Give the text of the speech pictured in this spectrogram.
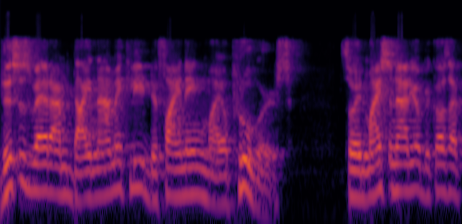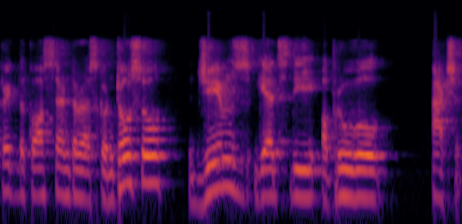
this is where I'm dynamically defining my approvers. So in my scenario, because I picked the cost center as Contoso, James gets the approval action.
